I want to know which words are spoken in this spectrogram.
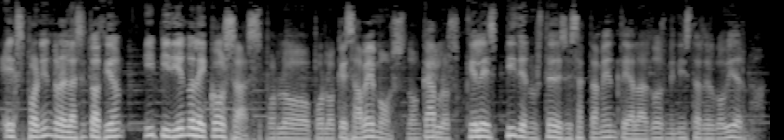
exponiéndole la situación y pidiéndole cosas, por lo, por lo que sabemos, don Carlos. ¿Qué les piden ustedes exactamente a las dos ministras del Gobierno?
